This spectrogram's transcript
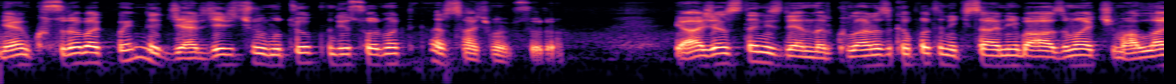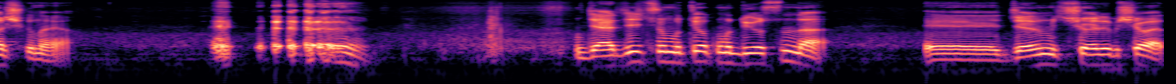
Yani kusura bakmayın da Cercer için umut yok mu diye sormak ne kadar saçma bir soru. Ya ajanstan izleyenler kulağınızı kapatın iki saniye bir ağzımı açayım Allah aşkına ya. Cerce hiç umut yok mu diyorsun da eee canım şöyle bir şey var.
